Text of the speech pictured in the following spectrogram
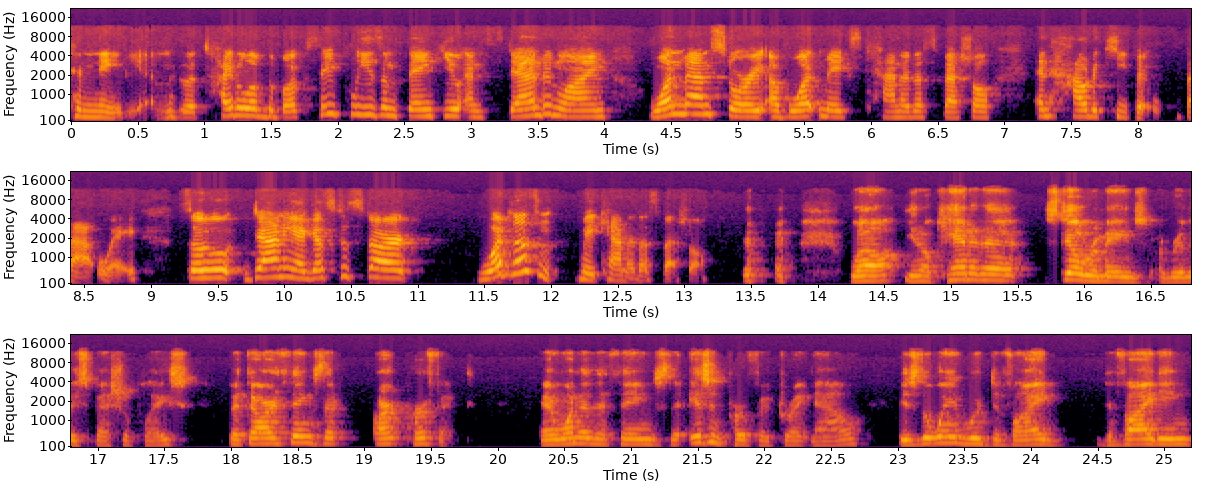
Canadian. The title of the book, Say Please and Thank You and Stand in Line One Man's Story of What Makes Canada Special and How to Keep It That Way. So, Dany, I guess to start, what does make Canada special? well, you know, Canada still remains a really special place, but there are things that aren't perfect. And one of the things that isn't perfect right now is the way we're divide, dividing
